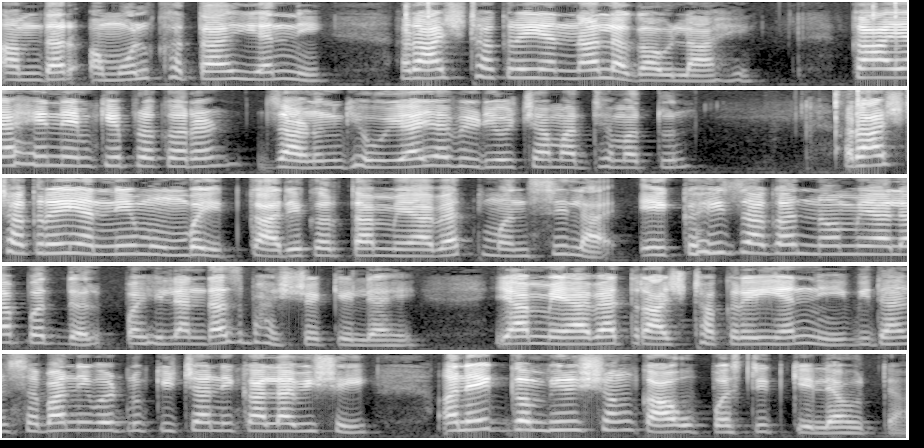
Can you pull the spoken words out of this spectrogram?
आमदार अमोल खताळ यांनी राज ठाकरे यांना लगावला आहे. काय आहे नेमके प्रकरण? जाणून घेऊया या व्हिडिओच्या माध्यमातून. राज ठाकरे यांनी मुंबईत कार्यकर्ता मेळाव्यात मनसेला एकही जागा न मिळाल्याबद्दल पहिल्यांदाच भाष्य केले आहे. या मेळाव्यात राज ठाकरे यांनी विधानसभा निवडणुकीच्या निकालाविषयी अनेक गंभीर शंका उपस्थित केल्या होत्या.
